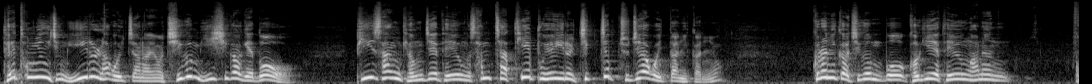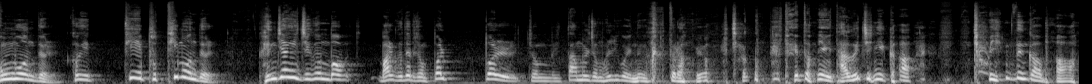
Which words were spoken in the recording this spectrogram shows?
대통령이 지금 일을 하고 있잖아요. 지금 이 시각에도 비상경제 대응 3차 TF 회의를 직접 주재하고 있다니까요. 그러니까 지금 뭐 거기에 대응하는 공무원들, 거기 TF 팀원들 굉장히 지금 뭐 말 그대로 좀 뻘뻘 좀 땀을 좀 흘리고 있는 것 같더라고요. 자꾸 대통령이 다그치니까 좀 힘든가 봐.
